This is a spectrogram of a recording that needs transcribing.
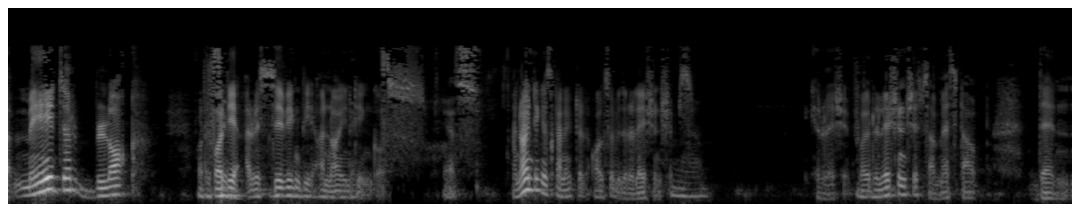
the major block For for the receiving. the anointing goes. Yes. Anointing is connected also with relationships. Your relationship. For relationships are messed up, then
